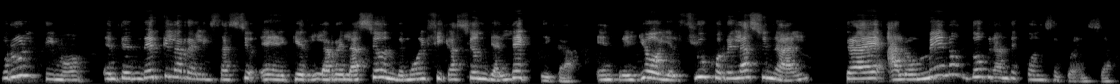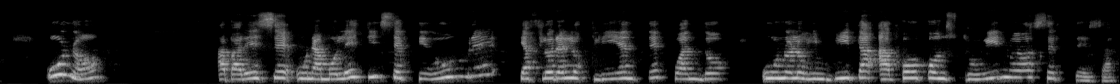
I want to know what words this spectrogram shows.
por último, entender que la, realización, eh, que la relación de modificación dialéctica entre yo y el flujo relacional trae a lo menos dos grandes consecuencias. Uno, aparece una molestia incertidumbre que aflora en los clientes cuando uno los invita a co-construir nuevas certezas.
